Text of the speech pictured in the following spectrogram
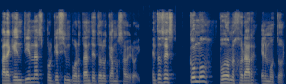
para que entiendas por qué es importante todo lo que vamos a ver hoy. Entonces, ¿cómo puedo mejorar el motor?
